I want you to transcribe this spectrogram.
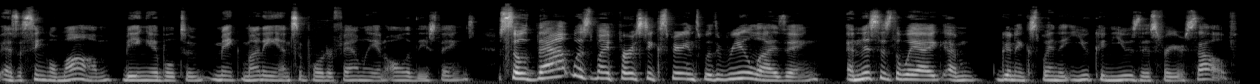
as a single mom being able to make money and support her family and all of these things so that was my first experience with realizing and this is the way I, i'm going to explain that you can use this for yourself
